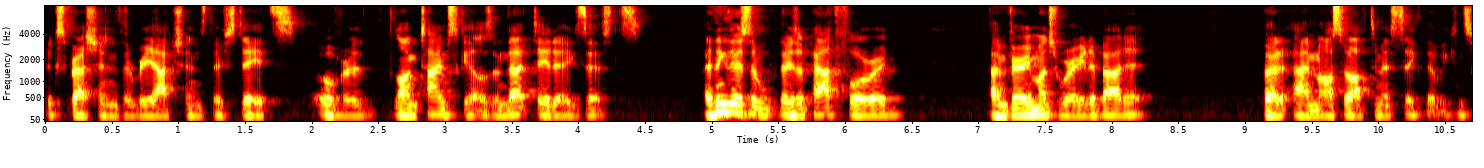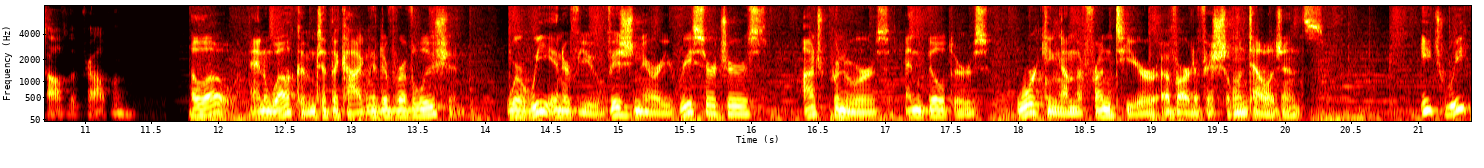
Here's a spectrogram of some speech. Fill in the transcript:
expressions, their reactions, their states over long time scales, and that data exists. I think there's a there's a path forward. I'm very much worried about it, but I'm also optimistic that we can solve the problem. Hello, and welcome to the Cognitive Revolution, where we interview visionary researchers, entrepreneurs, and builders working on the frontier of artificial intelligence. Each week,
